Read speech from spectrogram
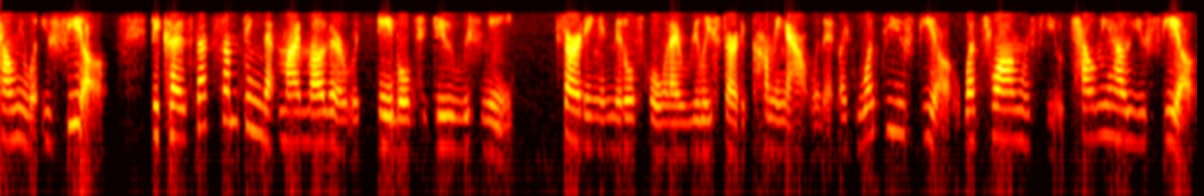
Tell me what you feel. Because that's something that my mother was able to do with me starting in middle school when I really started coming out with it. Like, what do you feel? What's wrong with you? Tell me how you feel.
